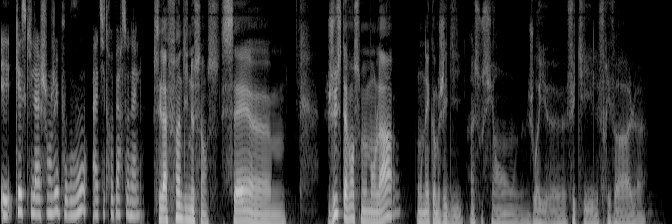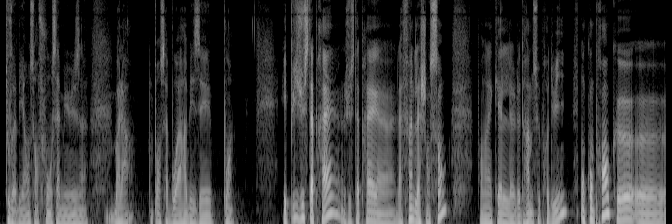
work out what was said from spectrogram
et qu'est-ce qu'il a changé pour vous à titre personnel? C'est la fin de l'innocence. C'est euh, juste avant ce moment-là, on est, comme j'ai dit, insouciant, joyeux, futile, frivole. Tout va bien, on s'en fout, on s'amuse. Voilà, on pense à boire, à baiser, point. Et puis juste après, juste après euh, la fin de la chanson, pendant laquelle le drame se produit, on comprend que euh,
